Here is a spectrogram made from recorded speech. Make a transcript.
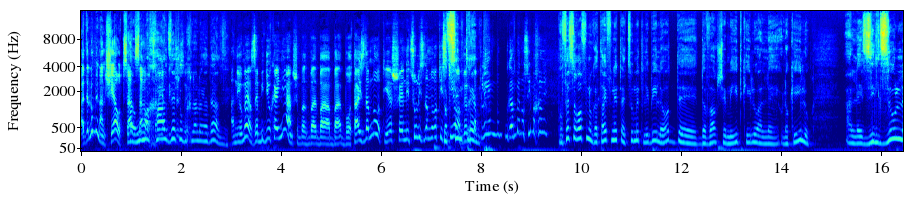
אני לא מבין, אנשי האוצר, שר האוצר... הוא מחה על זה שהוא בכלל לא ידע על זה. אני אומר, זה בדיוק העניין, שבאותה הזדמנות יש אה, ניצול הזדמנויות עסקיות, ומטפלים גם בנושאים אחרים. פרופסור הופנוג, אתה הפנית את תשומת ליבי לעוד אה, דבר שמעיד כאילו על, אה, לא כאילו, על זלזול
